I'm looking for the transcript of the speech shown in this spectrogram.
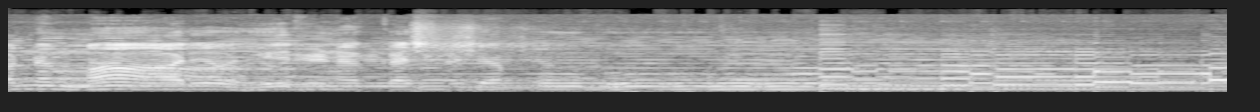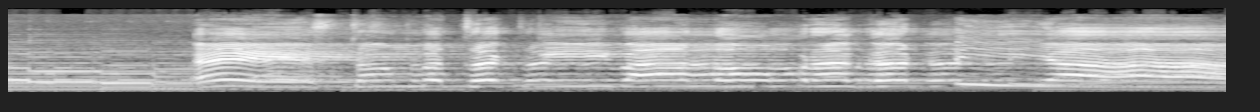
અને માર્યો હિરણ કશ્યપુ એ સ્તંભ થકી વાલો પ્રગટિયા.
